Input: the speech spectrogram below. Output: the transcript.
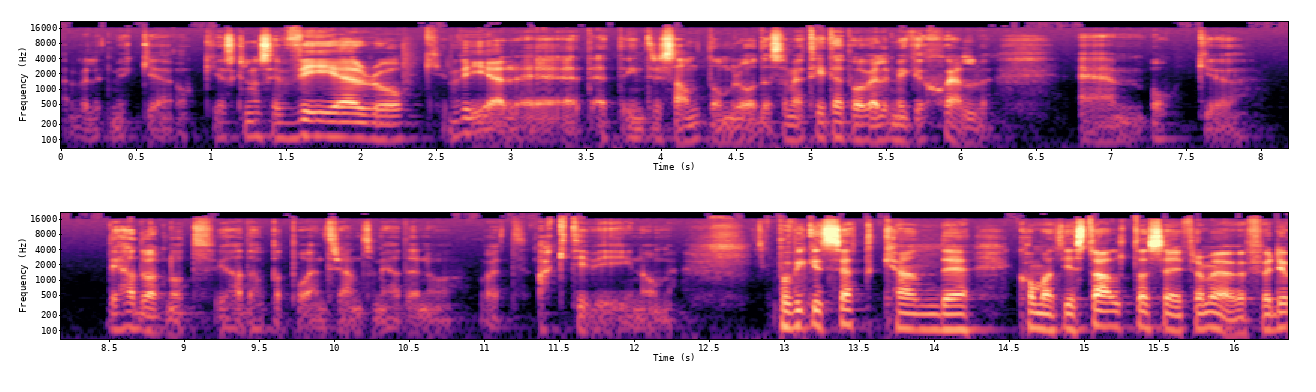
väldigt mycket. Och jag skulle nog säga VR och VR är ett, ett intressant område som jag tittat på väldigt mycket själv. Ehm, och eh, det hade varit något, jag hade hoppat på en trend som jag hade nog varit aktiv i inom. På vilket sätt kan det komma att gestalta sig framöver? För det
